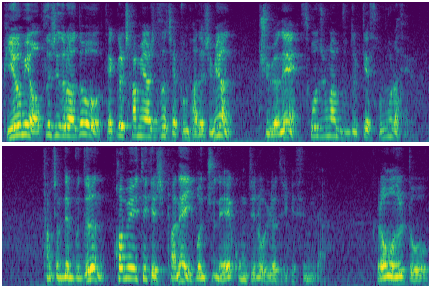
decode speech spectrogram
비염이 없으시더라도 댓글 참여하셔서 제품 받으시면 주변에 소중한 분들께 선물하세요. 당첨된 분들은 커뮤니티 게시판에 이번 주 내에 공지를 올려드리겠습니다. 그럼 오늘 또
